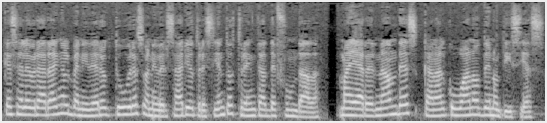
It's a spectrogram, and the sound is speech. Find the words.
que celebrará en el venidero octubre su aniversario 330 de fundada. Maya Hernández, Canal Cubano de Noticias.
